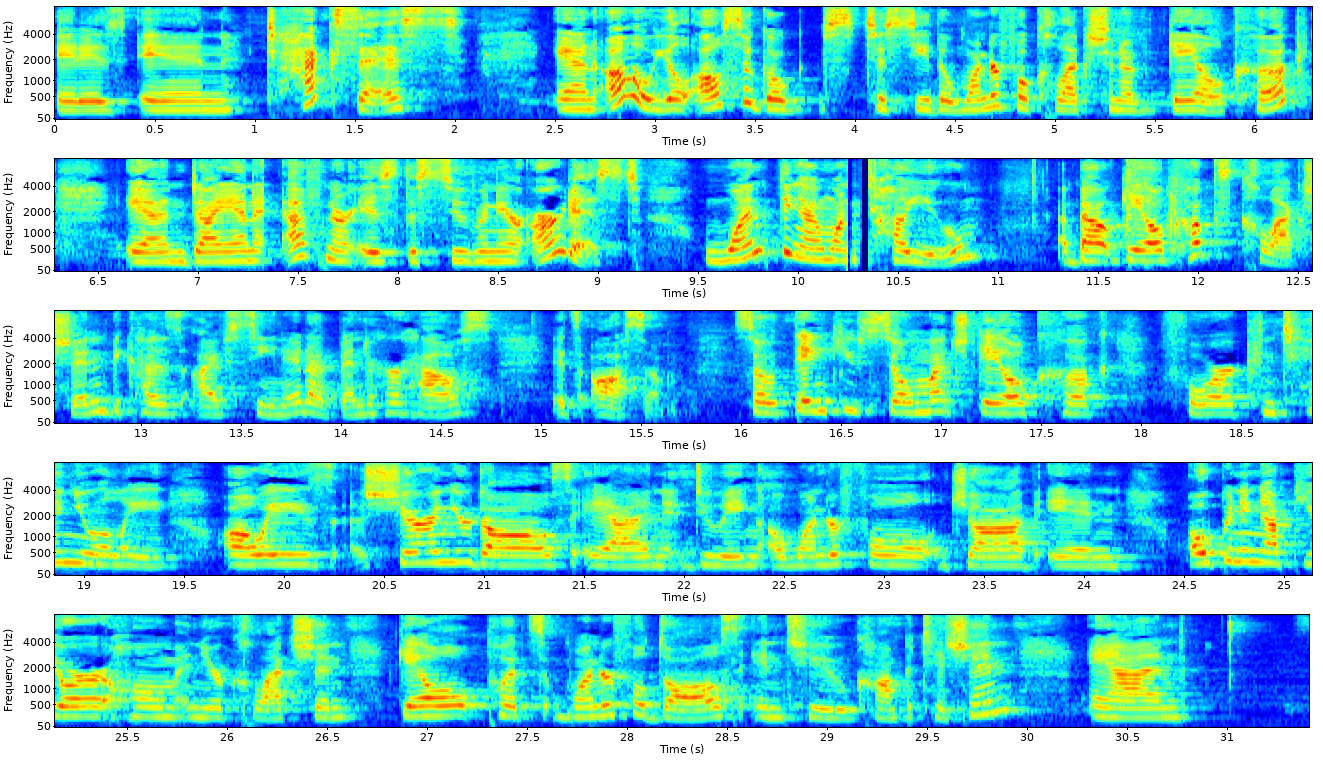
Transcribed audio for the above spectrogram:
It is in Texas and oh, you'll also go to see the wonderful collection of Gail Cook, and Dianna Effner is the souvenir artist. One thing I want to tell you about Gail Cook's collection, because I've seen it, I've been to her house, it's awesome. So thank you so much, Gail Cook, for continually always sharing your dolls and doing a wonderful job in opening up your home and your collection. Gail puts wonderful dolls into competition and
